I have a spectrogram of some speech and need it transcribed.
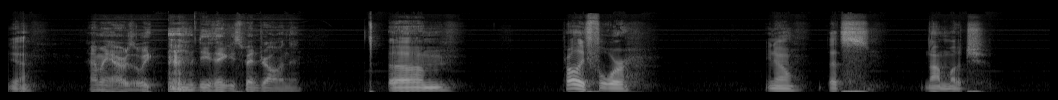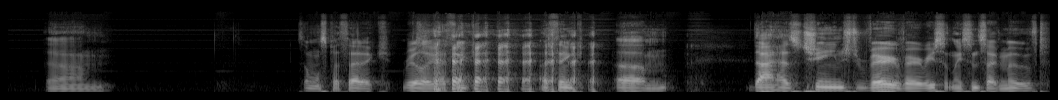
Yeah. How many hours a week do you think you spend drawing then? Um, probably four. You know, that's not much. Um, it's almost pathetic, really. I think I think um, that has changed very, very recently since I've moved.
